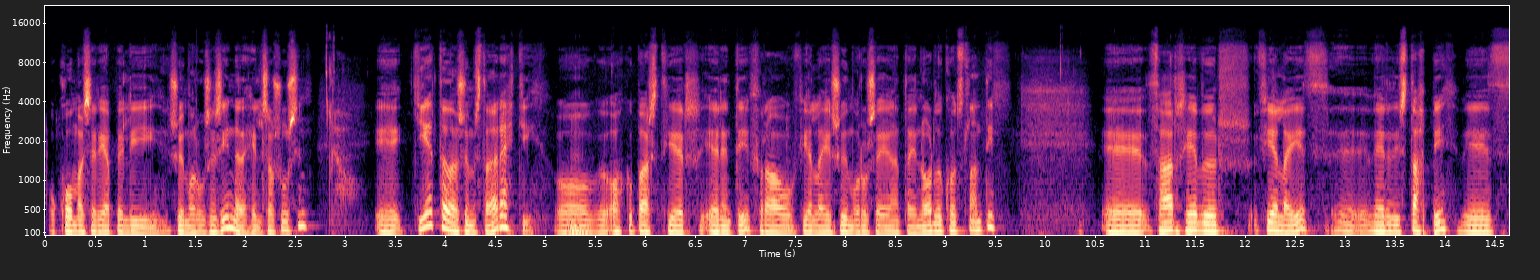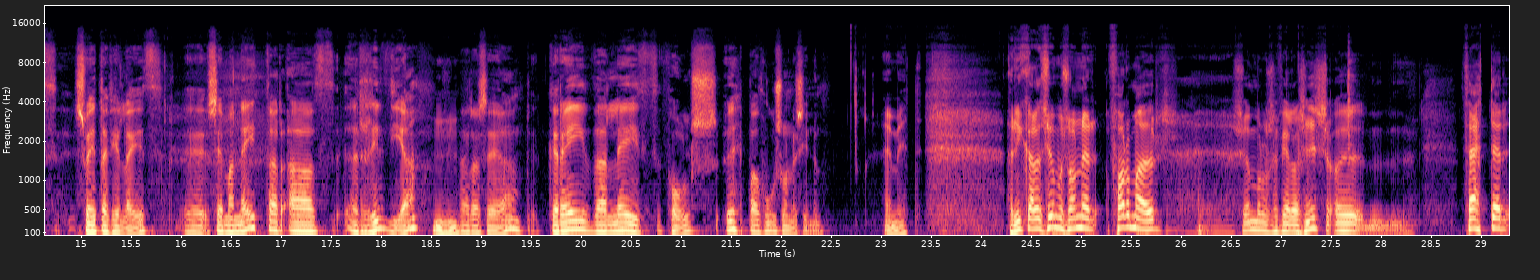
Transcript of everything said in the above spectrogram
og koma sér jafnvel í sumarhúsin sín eða heilsásúsin. Já geta það sumstaðar ekki og okkur barst hér erindi frá félagi Sumorúseganda í Norðurkotslandi. E, þar hefur félagið e, verið í stappi við sveitafélagið sem að neytar að riðja, mm -hmm. þar að segja, greiða leið fólks upp á húsónu sínum. Einmitt. Ríkarður Sumursson er formaður Sumorúsafélagsins. Þetta er,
